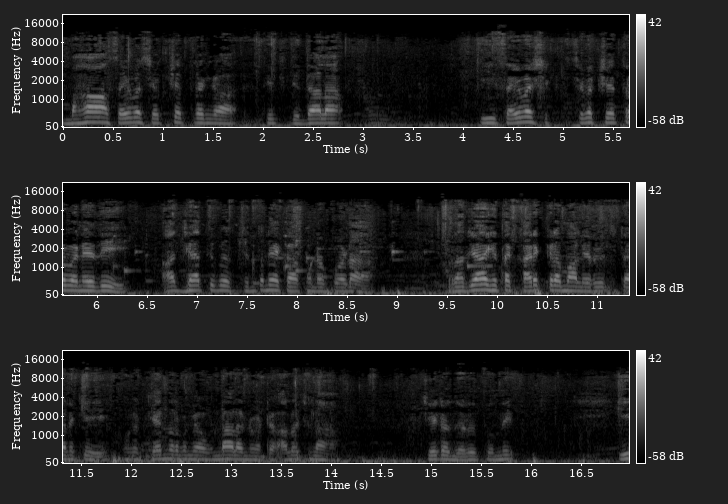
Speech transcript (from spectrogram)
మహా శైవ శివక్షేత్రంగా తీర్చిదిద్దాలా. ఈ శైవ శి- శివక్షేత్రం అనేది ఆధ్యాత్మిక చింతనే కాకుండా కూడా ప్రజాహిత కార్యక్రమాలు నిర్వహించడానికి ఒక కేంద్రంగా ఉండాలనేటువంటి ఆలోచన చేయడం జరుగుతుంది. ఈ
